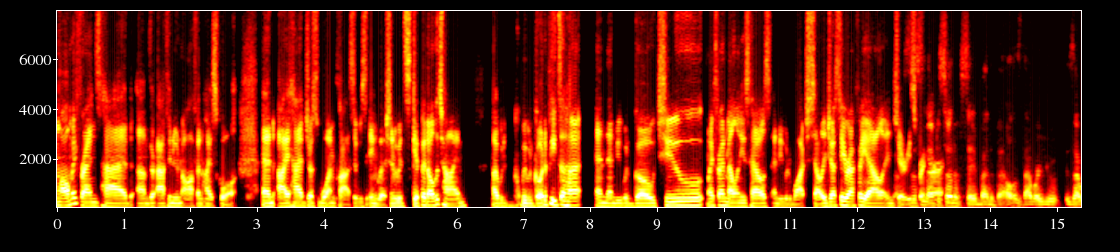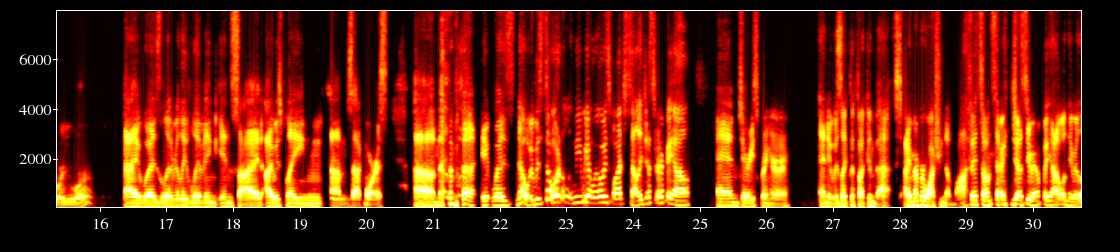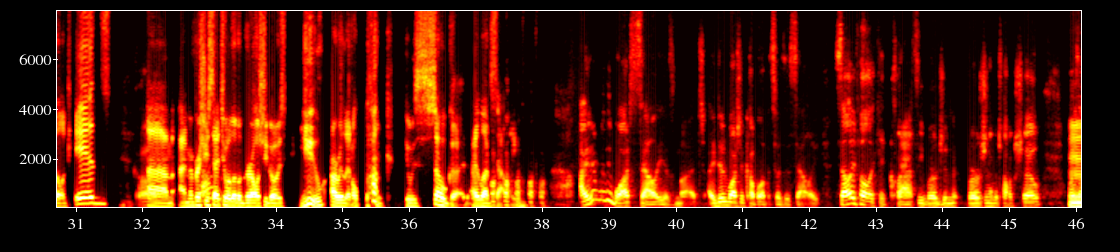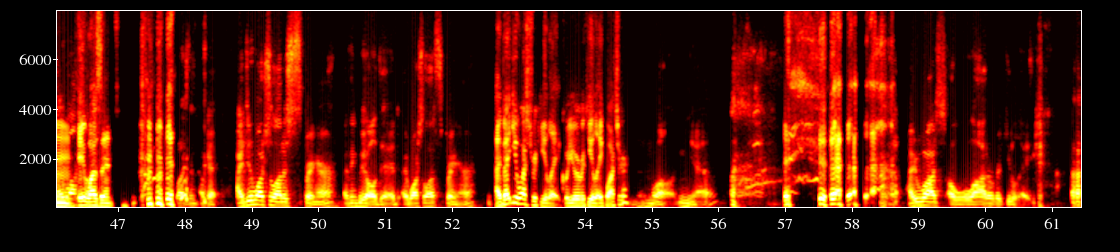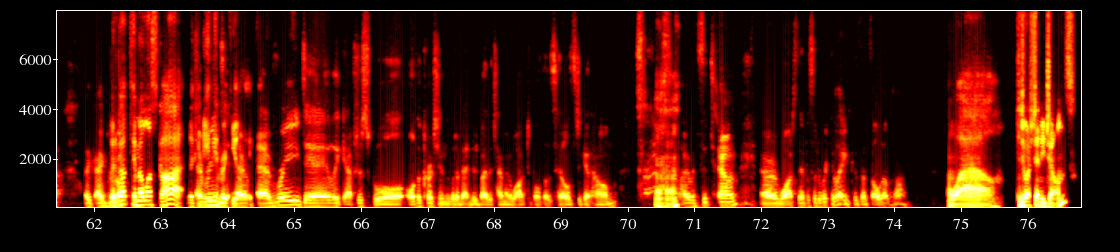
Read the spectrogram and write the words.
all my friends had um, their afternoon off in high school and i had just one class it was english and we would skip it all the time i would we would go to pizza hut and then we would go to my friend melanie's house and we would watch sally jessy raphael and jerry is this springer an episode of Saved by the Bell? Is that where you? Is that where you were? i was literally living inside i was playing um, zach morris um, but it was no it was totally we, we always watched sally Jess raphael and jerry springer and it was like the fucking best. I remember watching the Moffats on Sally Jessy Raphael when they were little kids. God. Um, I remember she said to a little girl, she goes, "You are a little punk." It was so good. I love Sally. I didn't really watch Sally as much. I did watch a couple episodes of Sally. Sally felt like a classy version version of a talk show. Mm, it wasn't. It wasn't okay. I did watch a lot of Springer. I think we all did. I watched a lot of Springer. I bet you watched Ricki Lake. Were you a Ricki Lake watcher? Well, yeah. I watched a lot of Ricki Lake. like I grew What about up Camilla Scott, the Canadian day, Ricki Lake? every day, like after school, all the cartoons would have ended by the time I walked up all those hills to get home. Uh-huh. I would sit down and I would watch the episode of Ricki Lake because that's all that was on. Wow. Did you watch Jenny Jones?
